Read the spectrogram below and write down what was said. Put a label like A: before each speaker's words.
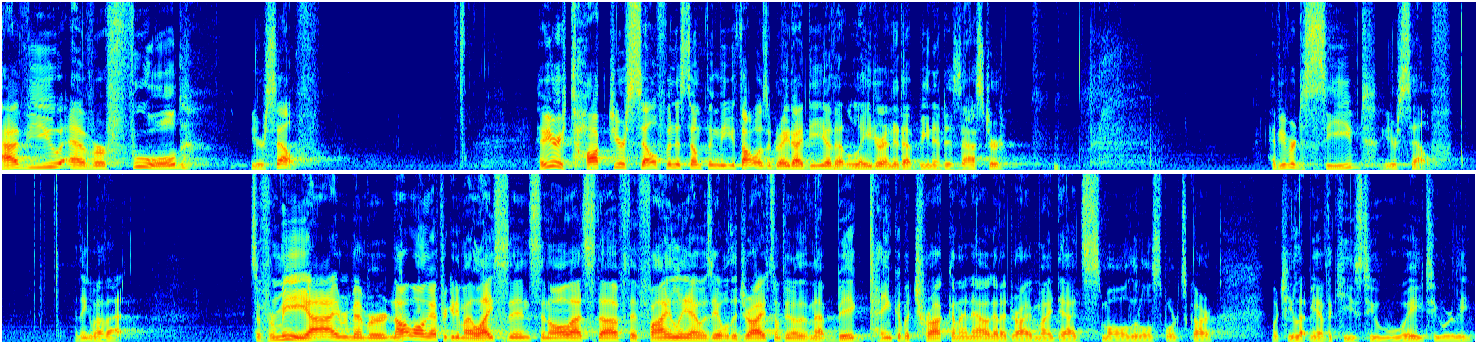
A: Have you ever fooled yourself? Have you ever talked yourself into something that you thought was a great idea that later ended up being a disaster? Have you ever deceived yourself? I Think about that. So for me, I remember not long after getting my license and all that stuff that finally I was able to drive something other than that big tank of a truck, and I now got to drive my dad's small little sports car, which he let me have the keys to way too early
